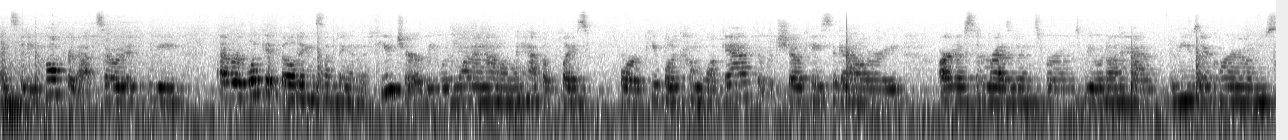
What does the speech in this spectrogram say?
in City Hall for that. So if we ever look at building something in the future, we would want to not only have a place for people to come look at that would showcase the gallery, artists and residents rooms, we would want to have the music rooms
